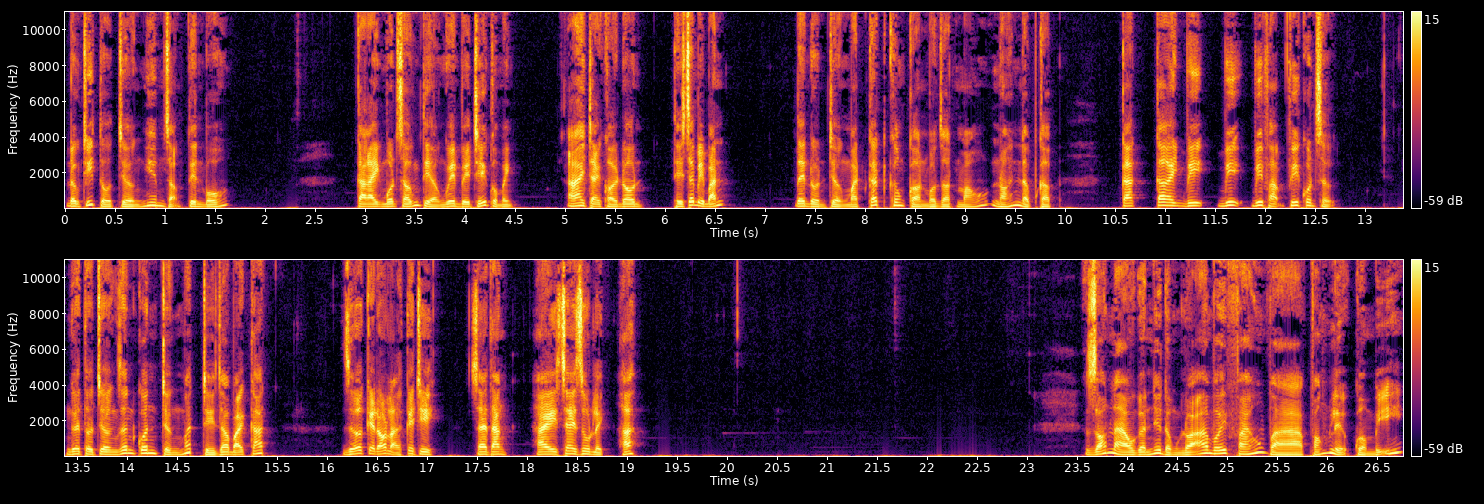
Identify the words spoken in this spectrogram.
Đồng chí tổ trưởng nghiêm giọng tuyên bố. Các anh muốn sống thì ở nguyên vị trí của mình. Ai chạy khỏi đồn thì sẽ bị bắn. Tên đồn trưởng mặt cất không còn một giọt máu nói lập cập. Các các anh vi vi vi phạm phi quân sự. Người tổ trưởng dân quân trừng mắt chỉ ra bãi cát. Giữa cái đó là cái gì? Xe tăng hay xe du lịch hả? Gió nào gần như đồng lõa với pháo và phóng liệu của Mỹ.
